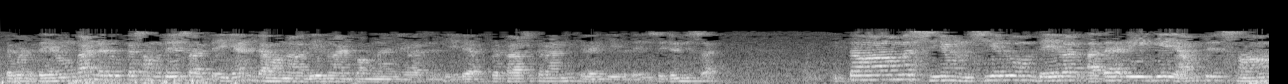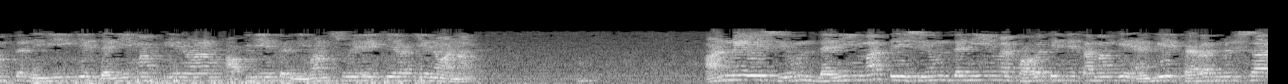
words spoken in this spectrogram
එතකොට තේරුම් ගන්න දුක්ඛ සමුදය සත්‍ය කියන්නේ ධවනා දිනුවාට පමණයි මේ වචන කීපයක් ප්‍රකාශ කරන්නේ. ඒ වගේ කීප දෙනෙක් සිටින නිසා ඊටාම සියුම් සියලුම දේවල් අතහැරී ගිය යම් ශාන්ත නිවීගේ දැනීමක් තියෙනවා නම් අපි ඒක නිවන් සුවේ කියලා කියනවා නම් අන්නේ සියුම් දැනීමත් ඒ සියුම් දැනීම පවතින්නේ Tamange ඇඟේ පැවැත්ම නිසා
